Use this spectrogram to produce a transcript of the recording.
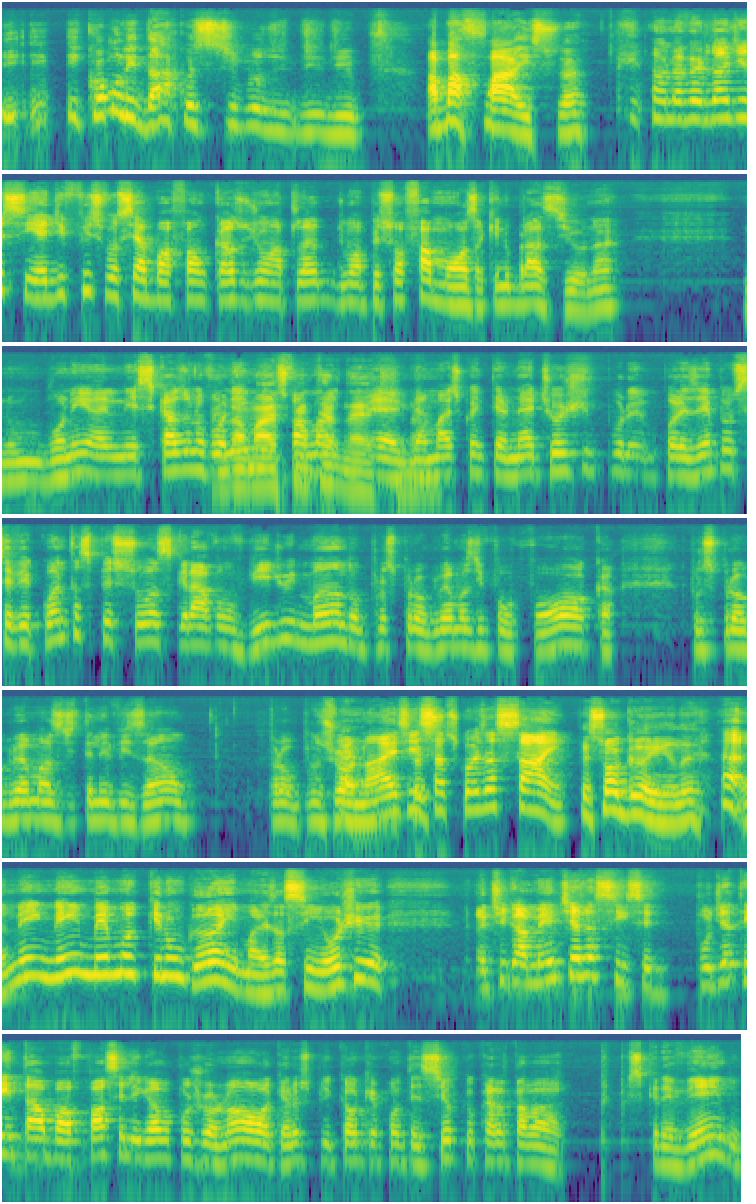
E, e- e como lidar com esse tipo de, de- de abafar isso, né? Não, na verdade, assim, é difícil você abafar um caso de um atleta, de uma pessoa famosa aqui no Brasil, né? Não vou nem, nesse caso, eu não vou Ainda nem mais com a falar. internet, é, ainda né? mais com a internet. Hoje, por, por exemplo, você vê quantas pessoas gravam vídeo e mandam para os programas de fofoca, para os programas de televisão, para os jornais, e mas- essas coisas saem. A pessoa ganha, né? Ah, nem, nem mesmo que não ganhe, mas assim, hoje. Antigamente era assim, você podia tentar abafar, você ligava pro jornal, ó, quero explicar o que aconteceu, porque o cara tava escrevendo.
